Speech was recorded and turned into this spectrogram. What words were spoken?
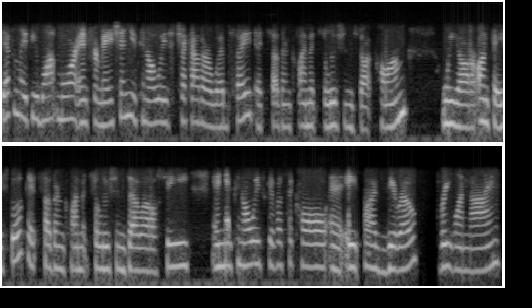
Definitely, if you want more information, you can always check out our website at southernclimatesolutions.com. We are on Facebook at Southern Climate Solutions LLC, and you can always give us a call at 850 319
